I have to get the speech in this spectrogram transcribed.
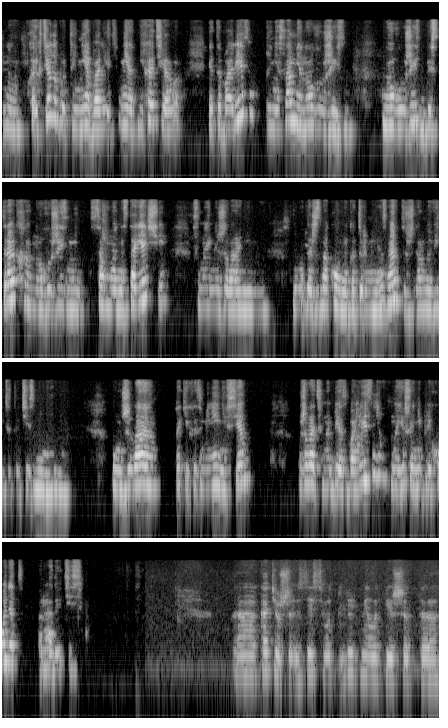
ну, хотела бы ты не болеть? Нет, не хотела. Эта болезнь принесла мне новую жизнь. Новую жизнь без страха, новую жизнь со мной настоящей, с моими желаниями. Ну, даже знакомые, которые меня знают, уже давно видят эти изменения. Вот, желаю таких изменений всем, желательно без болезни, но если они приходят, радуйтесь. Э, Катюш, здесь вот Людмила пишет, э,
